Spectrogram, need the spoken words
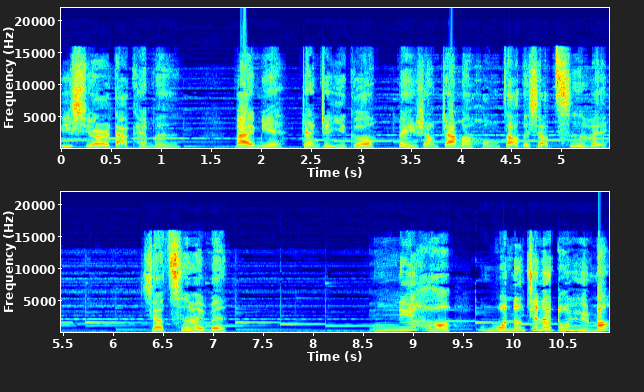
伊雪儿打开门，外面站着一个背上扎满红枣的小刺猬。小刺猬问：“你？”好，我能进来躲雨吗？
